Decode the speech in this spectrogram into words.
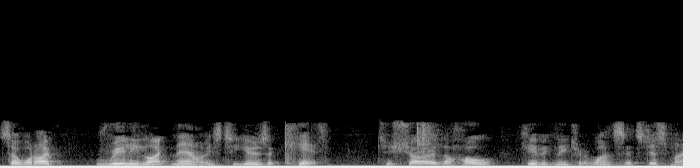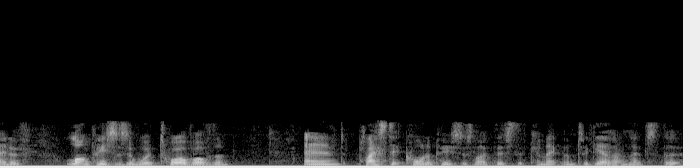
So what I really like now is to use a kit to show the whole cubic meter at once. It's just made of long pieces of wood, 12 of them, and plastic corner pieces like this that connect them together, and that's the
